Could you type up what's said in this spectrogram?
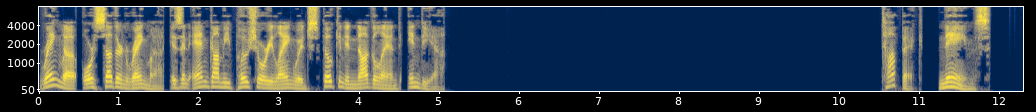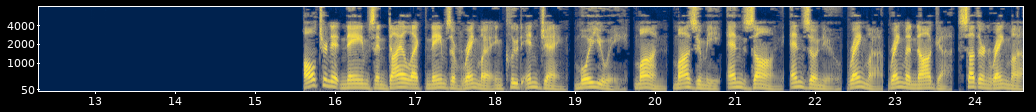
Rengma, or Southern Rengma, is an Angami Pochuri language spoken in Nagaland, India. Names Alternate names and dialect names of Rengma include Injang, Moyui, Mon, Mazumi, Nzong, Enzonu, Rengma, Rengma Naga, Southern Rengma,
